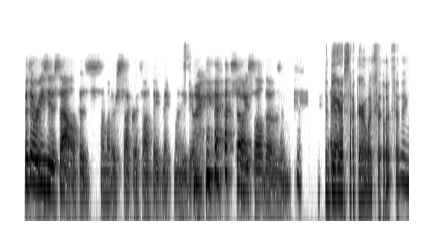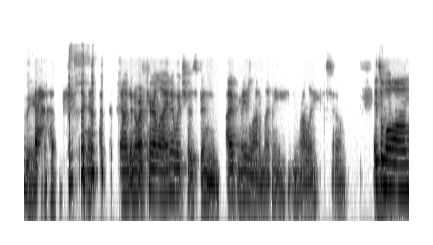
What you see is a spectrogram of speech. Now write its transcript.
But they were easy to sell because some other sucker thought they'd make money doing it. so I sold those and the bigger sucker. What's the, what's the thing? Yeah. down to North Carolina, which has been I've made a lot of money in Raleigh. So it's a mm-hmm. long,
